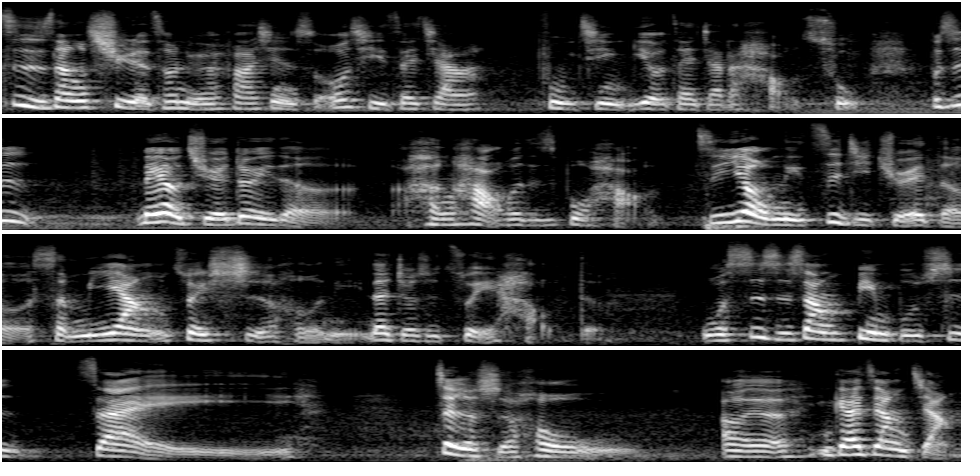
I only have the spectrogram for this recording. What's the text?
事实上去了之后，你会发现说，哦，其实在家附近也有在家的好处，不是没有绝对的很好或者是不好，只有你自己觉得什么样最适合你，那就是最好的。我事实上并不是在这个时候，呃，应该这样讲，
